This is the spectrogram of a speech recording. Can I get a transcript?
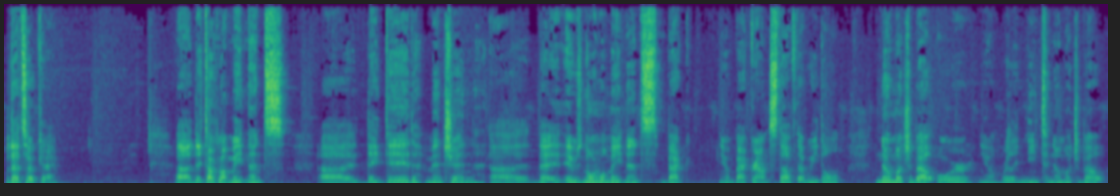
but that's okay. Uh, they talked about maintenance. Uh, they did mention uh, that it was normal maintenance back, you know, background stuff that we don't know much about or you know really need to know much about.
